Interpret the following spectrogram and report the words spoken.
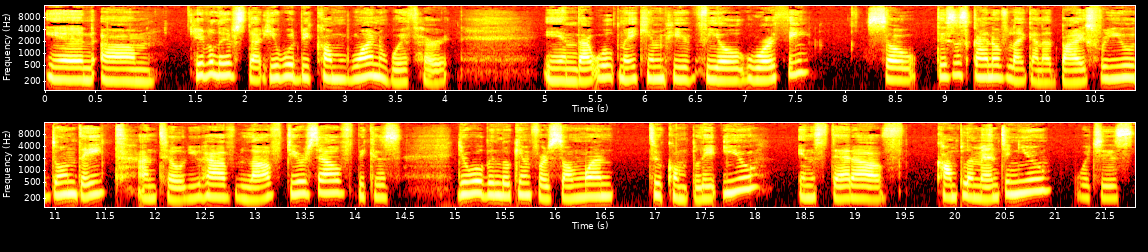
And um, he believes that he would become one with her, and that will make him feel worthy. So, this is kind of like an advice for you don't date until you have loved yourself because you will be looking for someone to complete you instead of complementing you, which is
